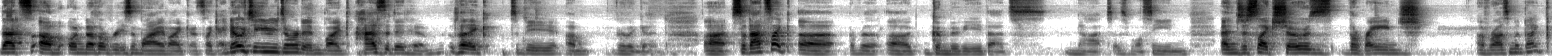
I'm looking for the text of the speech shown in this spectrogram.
that's um another reason why like it's like I know Jamie Dornan like has it in him like to be um really good. Uh, so that's like a, a, a good movie that's not as well seen and just like shows the range of Rosamund Pike.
